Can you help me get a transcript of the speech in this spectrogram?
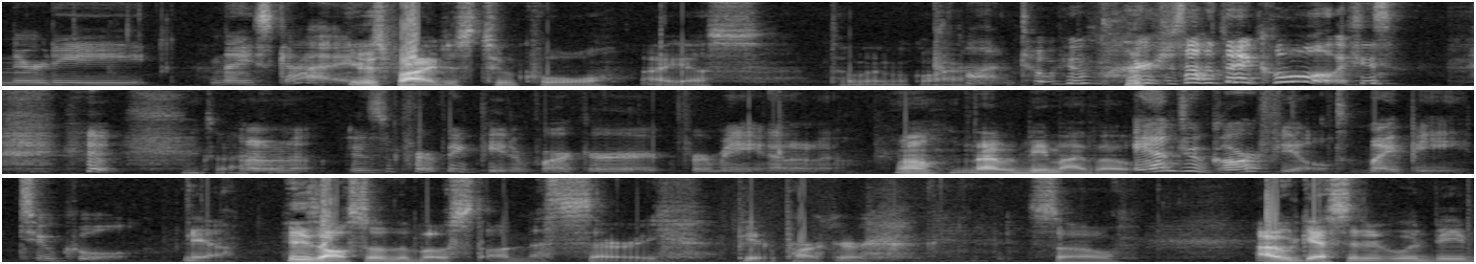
nerdy, nice guy. He was probably just too cool, I guess. Tobey Maguire. Come on, Tobey Maguire's not that cool. He's. exactly. I don't know. He was a perfect Peter Parker for me. I don't know. Well, that would be my vote. Andrew Garfield might be too cool. Yeah. He's also the most unnecessary Peter Parker. So I would guess that it would be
